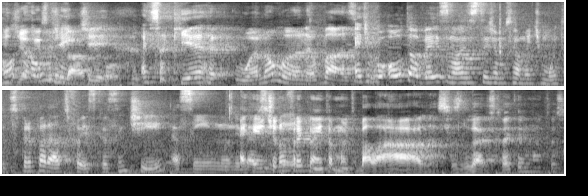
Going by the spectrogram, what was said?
Quem devia ter Ou não, estudado gente. um pouco. Isso aqui é one on one, é o básico. É tipo, ou talvez nós estejamos realmente muito despreparados, foi isso que eu senti, assim, no universo É que a gente não frequenta muito balada, esses lugares que vai ter muito essas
